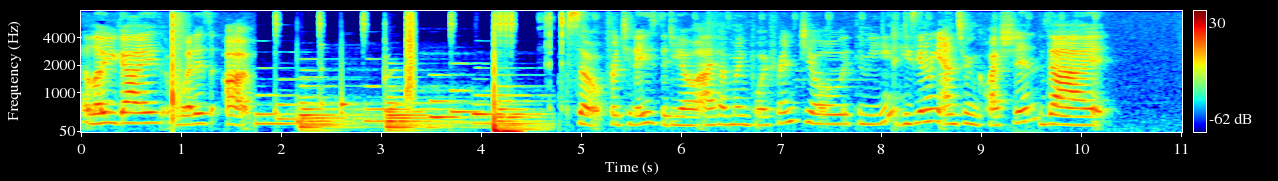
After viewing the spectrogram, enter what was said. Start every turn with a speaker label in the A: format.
A: Hello you guys, what is up? So for today's video, I have my boyfriend Joel with me. He's gonna be answering questions that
